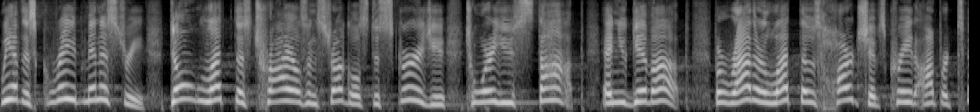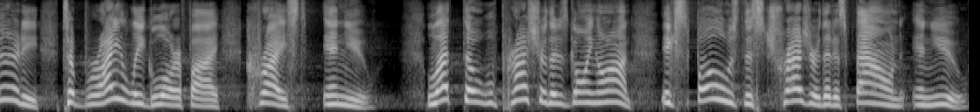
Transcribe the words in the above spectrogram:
we have this great ministry. Don't let those trials and struggles discourage you to where you stop and you give up, but rather let those hardships create opportunity to brightly glorify Christ in you. Let the pressure that is going on expose this treasure that is found in you.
